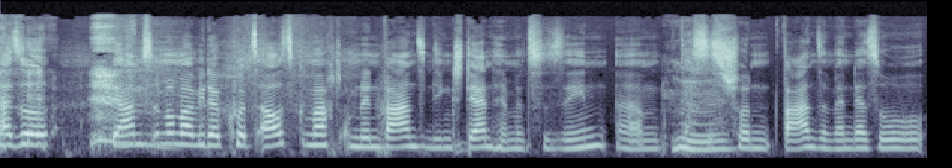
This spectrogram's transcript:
Also wir haben es immer mal wieder kurz ausgemacht, um den wahnsinnigen Sternenhimmel zu sehen. Ähm, das ist schon Wahnsinn, wenn der so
